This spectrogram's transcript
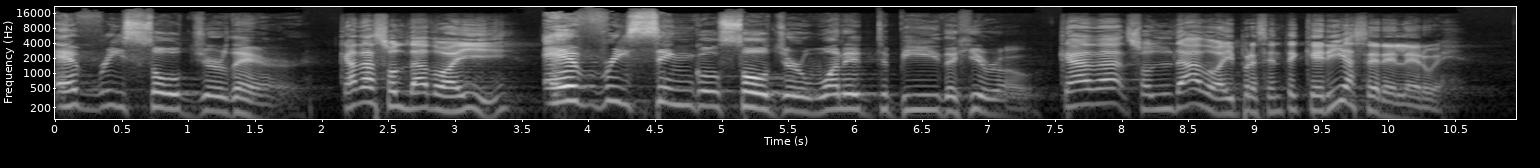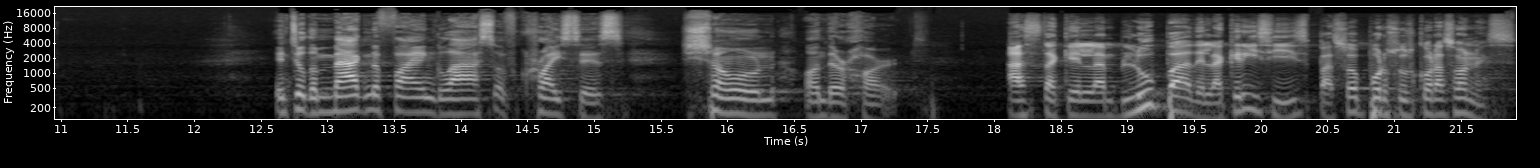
Every soldier there, Cada soldado ahí, every single soldier wanted to be the hero. cada soldado ahí presente quería ser el héroe. Until the magnifying glass of crisis shone on their heart. hasta que la lupa de la crisis pasó por sus corazones.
